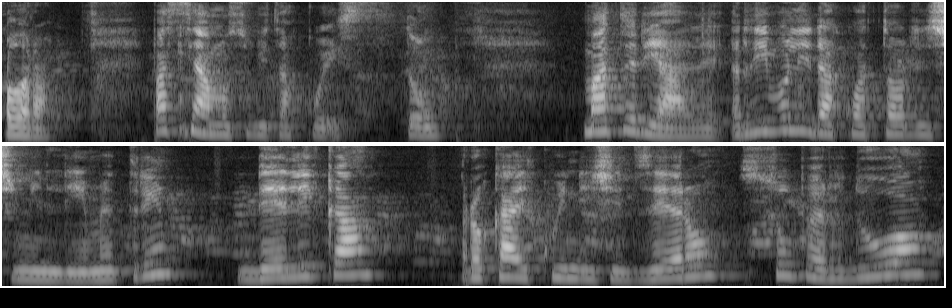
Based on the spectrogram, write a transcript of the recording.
Ora, passiamo subito a questo. Materiale, rivoli da 14 mm, Delica, Rocaille 15.0, Super Duo,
